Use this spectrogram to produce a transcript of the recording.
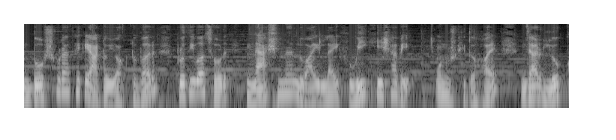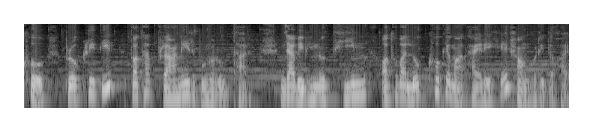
দোসরা থেকে আটই অক্টোবর প্রতি বছর ন্যাশনাল ওয়াইল্ড লাইফ উইক হিসাবে অনুষ্ঠিত হয়, যার লক্ষ্য প্রকৃতির তথা প্রাণের পুনরুদ্ধার, যা বিভিন্ন থিম অথবা লক্ষ্যকে মাথায় রেখে সংঘটিত হয়।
